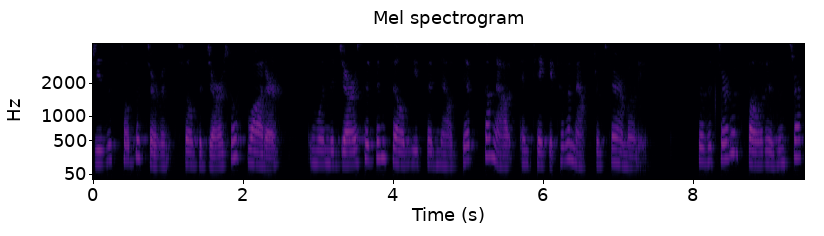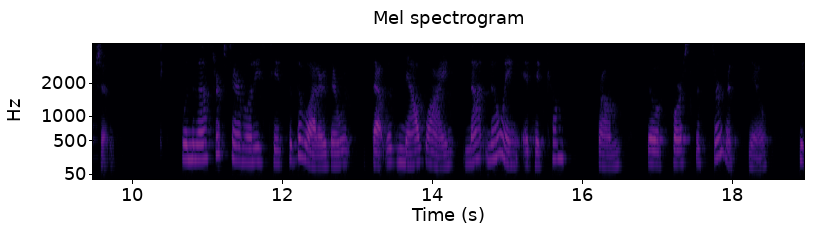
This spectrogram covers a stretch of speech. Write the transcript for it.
Jesus told the servants, Fill the jars with water, and when the jars had been filled, he said, Now dip some out and take it to the master of ceremonies. So the servants followed his instructions. When the master of ceremonies tasted the water, there was that was now wine, not knowing it had come from, though of course the servants knew, he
